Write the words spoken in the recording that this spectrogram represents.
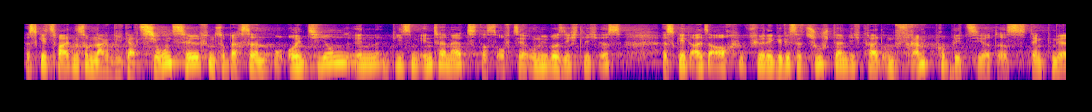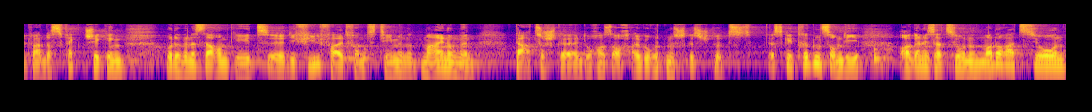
Es geht zweitens um Navigationshilfen zur besseren Orientierung in diesem Internet, das oft sehr unübersichtlich ist. Es geht also auch für eine gewisse Zuständigkeit um Fremdpubliziertes. Denken wir etwa an das Fact-Checking oder wenn es darum geht, äh, die Vielfalt von Themen und Meinungen darzustellen, durchaus auch algorithmisch gestützt. Es geht drittens um die Organisation und Moderation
